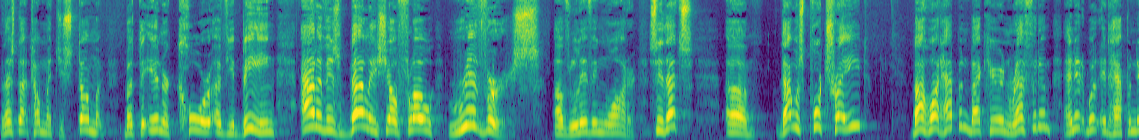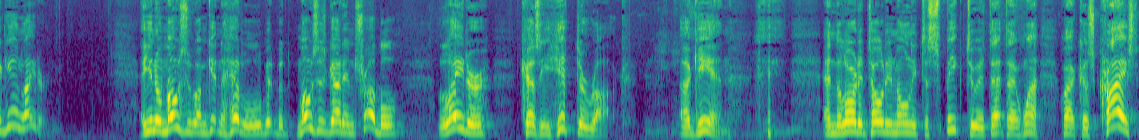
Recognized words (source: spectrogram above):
that's not talking about your stomach, but the inner core of your being, out of his belly shall flow rivers of living water. See, that's, uh, that was portrayed by what happened back here in Rephidim, and it, it happened again later. And you know, Moses, I'm getting ahead a little bit, but Moses got in trouble later because he hit the rock again. and the Lord had told him only to speak to it that time. Why? Why? Because Christ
